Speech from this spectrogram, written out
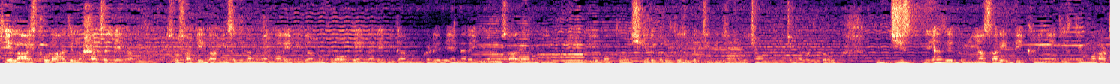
ਕਿ ਇਲਾਜ ਥੋੜਾ ਹਜੇ ਲੰਬਾ ਚੱਲੇਗਾ। ਸੋ ਸਾਡੀ ਦਾਨੀ ਸੱਜਣਾਂ ਨੂੰ ਐਨਆਰਆਈ ਵੀਰਾਂ ਨੂੰ, ਫਲੋਰ ਦੇ ਐਨਆਰਆਈ ਵੀਰਾਂ ਨੂੰ ਗੜੇ ਦੇ ਐਨਆਰਆਈ ਵੀਰਾਂ ਨੂੰ ਸਾਰਿਆਂ ਨੂੰ ਬੇਨਤੀ ਹੈ ਵੀਡੀਓ ਵੱਧ ਤੋਂ ਵੱਧ ਸ਼ੇਅਰ ਕਰੋ ਤੇ ਇਸ ਬੱਚੀ ਦੀ ਜਾਨ ਬਚਾਉਣ ਦੇ ਵਿੱਚ ਮਦਦ ਕਰੋ। ਜਿਸ ਨੇ ਹਜੇ ਦੁਨੀਆ ਸਾਰੀ ਦੇਖਣੀ ਹੈ, ਜਿਸ ਦੀ ਉਮਰ 8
